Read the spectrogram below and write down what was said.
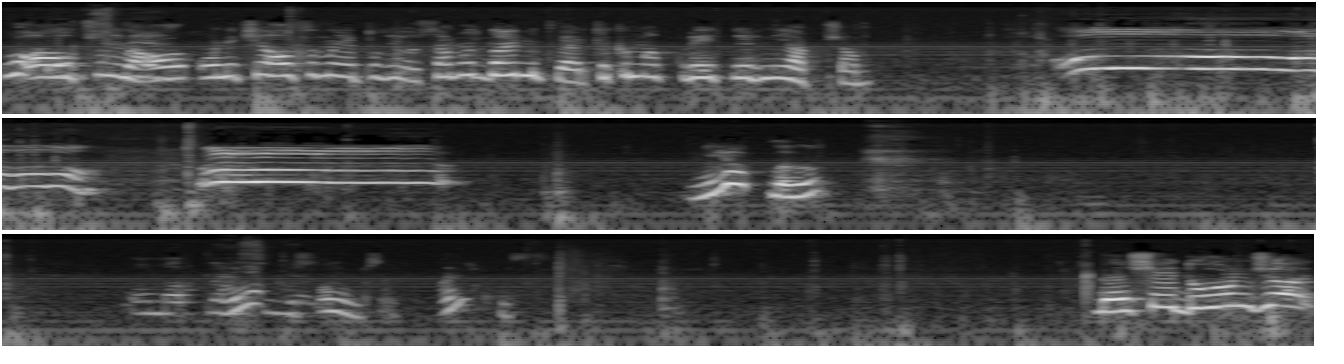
Bu Obsidian. al- 12 altınla yapılıyor Sen bana diamond ver takım upgrade'lerini yapacağım Oo al al al. Aa! Niye atladın? O Manyak matlayasın mısın oğlum sen? Manyak mısın? Ben şey doğunca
